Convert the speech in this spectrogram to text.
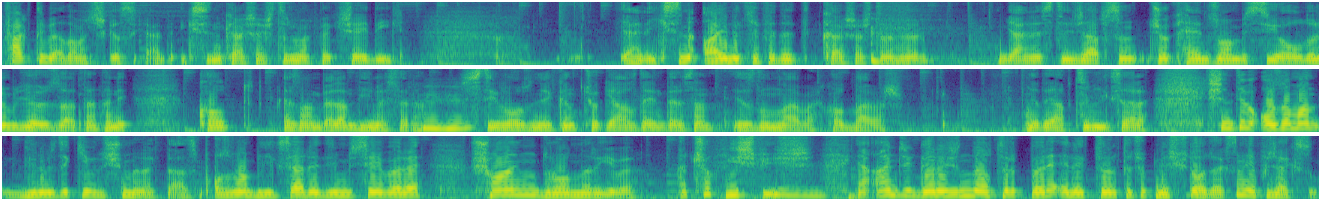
Farklı bir adam açıkçası yani ikisini karşılaştırmak pek şey değil. Yani ikisini aynı kefede karşılaştıramıyorum. Yani Steve Jobs'ın çok hands-on bir CEO olduğunu biliyoruz zaten. Hani kod yazan bir adam değil mesela. Hı hı. Steve Wozniak'ın çok yazdığı enteresan yazılımlar var, kodlar var. Ya da yaptığı bilgisayarlar. Şimdi tabii o zaman günümüzdeki gibi düşünmemek lazım. O zaman bilgisayar dediğimiz şey böyle şu an dronları gibi. Ha, çok niş bir iş. Hmm. Yani ancak garajında oturup böyle elektronikte çok meşgul olacaksın yapacaksın.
